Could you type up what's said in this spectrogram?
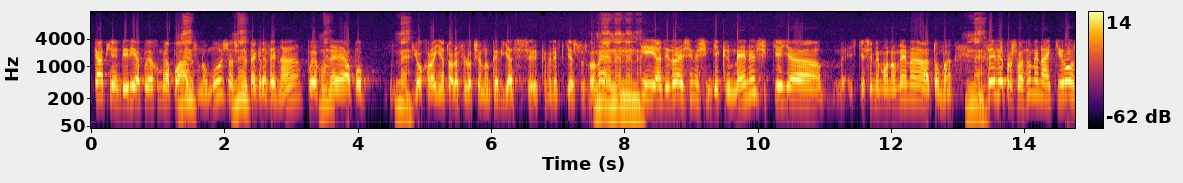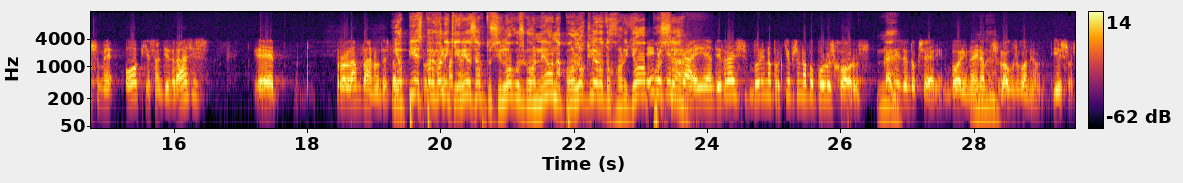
κάποια εμπειρία που έχουμε από Ναι. άλλους νομούς, ας Ναι. πούμε τα Γρεβενά, που έχουν ε, από Ναι. δύο χρόνια τώρα φιλοξενούν παιδιά στις εκπαιδευτικές τους δομές, Ναι, ναι, ναι, ναι. οι αντιδράσεις είναι συγκεκριμένες και, για, και σε μεμονωμένα άτομα. Ναι. Βέβαια προσπαθούμε να ακυρώσουμε όποιες αντιδράσεις ε, προλαμβάνοντας τα Οι οποίες προέρχονται προβλήματα. κυρίως από τους συλλόγους γονέων, από ολόκληρο το χωριό. Είναι Πώς, γενικά, οι αντιδράσεις μπορεί να προκύψουν από πολλούς χώρους. Ναι. Κανείς δεν το ξέρει. Μπορεί να είναι από τους συλλόγους γονέων. Ίσως.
